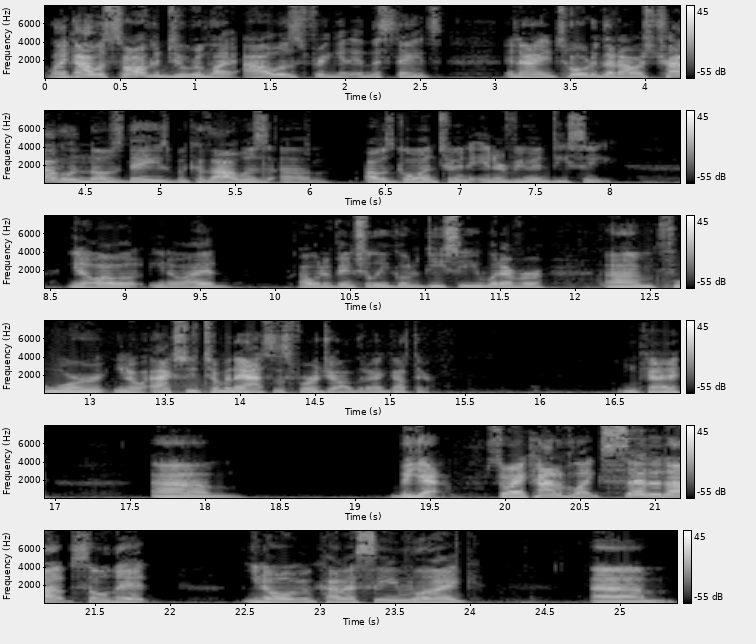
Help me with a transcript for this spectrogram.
like I was talking to her, like I was freaking in the States and I had told her that I was traveling those days because I was, um, I was going to an interview in DC. You know, I you know, I had, I would eventually go to DC, whatever, um, for, you know, actually to Manassas for a job that I got there. Okay. Um, but yeah, so I kind of like set it up so that, you know, it would kind of seem like um,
